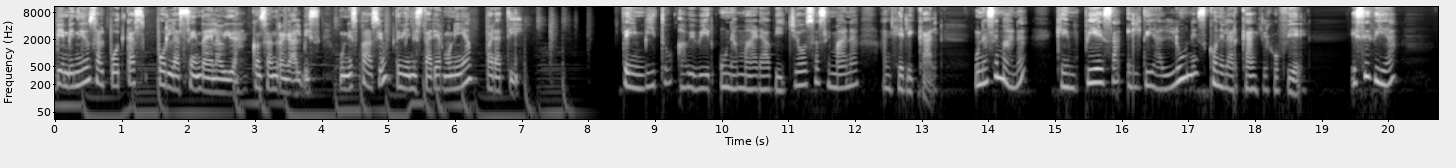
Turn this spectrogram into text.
Bienvenidos al podcast Por la Senda de la Vida con Sandra Galvis, un espacio de bienestar y armonía para ti. Te invito a vivir una maravillosa semana angelical, una semana que empieza el día lunes con el arcángel Jofiel. Ese día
